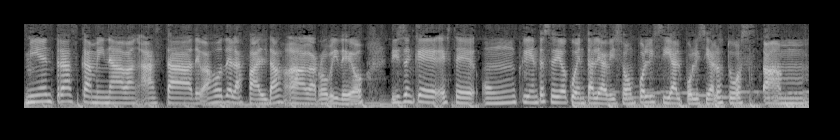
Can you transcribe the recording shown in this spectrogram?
mientras caminaban hasta debajo de la falda, agarró video. Dicen que este un cliente se dio cuenta, le avisó a un policía, el policía lo estuvo am,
